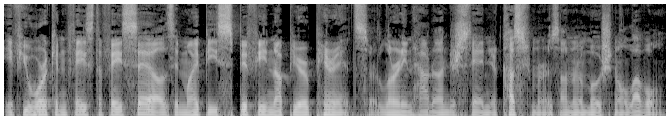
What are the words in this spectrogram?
If you work in face to face sales, it might be spiffing up your appearance or learning how to understand your customers on an emotional level.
